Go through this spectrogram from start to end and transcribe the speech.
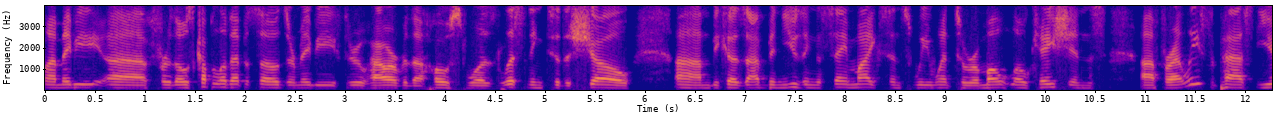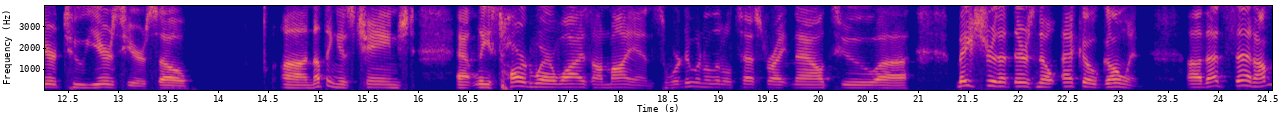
Uh, maybe uh, for those couple of episodes, or maybe through however the host was listening to the show, um, because I've been using the same mic since we went to remote locations uh, for at least the past year, two years here. So uh, nothing has changed, at least hardware wise, on my end. So we're doing a little test right now to uh, make sure that there's no echo going. Uh, that said, I'm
